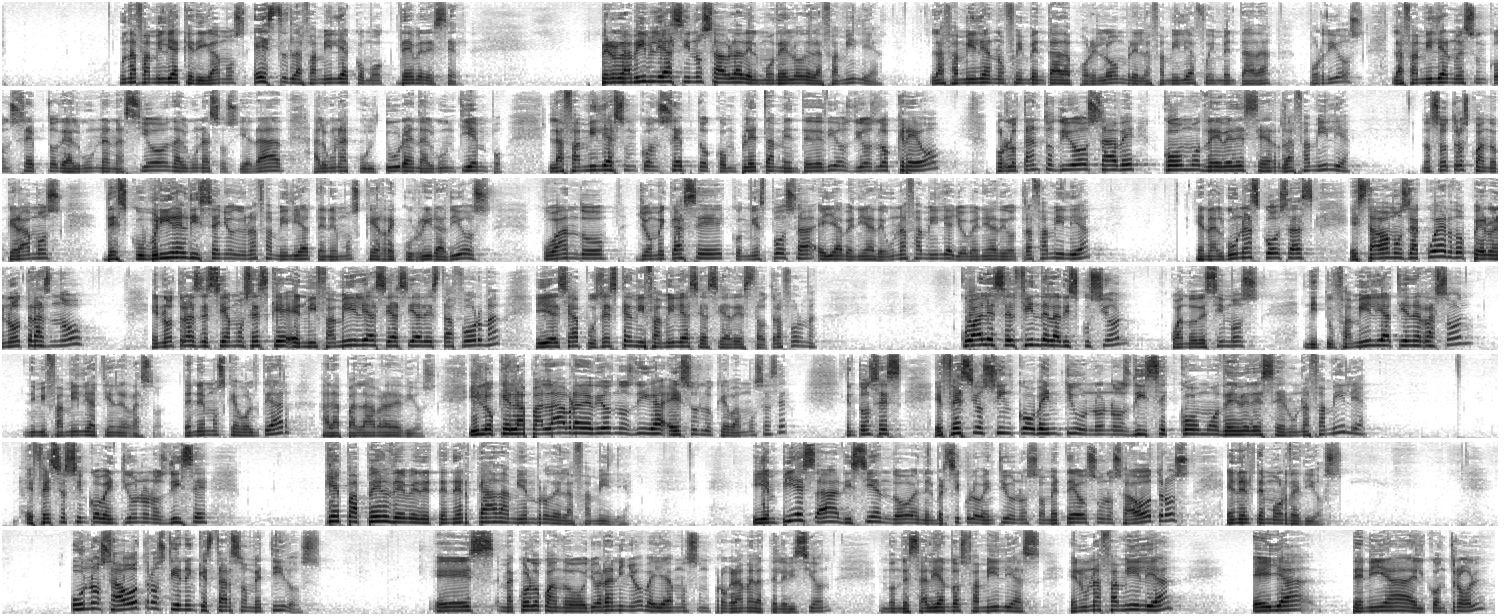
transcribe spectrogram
Una familia que digamos, esta es la familia como debe de ser. Pero la Biblia sí nos habla del modelo de la familia. La familia no fue inventada por el hombre, la familia fue inventada por Dios. La familia no es un concepto de alguna nación, alguna sociedad, alguna cultura en algún tiempo. La familia es un concepto completamente de Dios. Dios lo creó, por lo tanto Dios sabe cómo debe de ser la familia. Nosotros cuando queramos descubrir el diseño de una familia tenemos que recurrir a Dios. Cuando yo me casé con mi esposa, ella venía de una familia, yo venía de otra familia. En algunas cosas estábamos de acuerdo, pero en otras no. En otras decíamos, es que en mi familia se hacía de esta forma, y ella decía, pues es que en mi familia se hacía de esta otra forma. ¿Cuál es el fin de la discusión? Cuando decimos, ni tu familia tiene razón, ni mi familia tiene razón. Tenemos que voltear a la palabra de Dios. Y lo que la palabra de Dios nos diga, eso es lo que vamos a hacer. Entonces, Efesios 5:21 nos dice cómo debe de ser una familia. Efesios 5:21 nos dice qué papel debe de tener cada miembro de la familia. Y empieza diciendo en el versículo 21, someteos unos a otros en el temor de Dios unos a otros tienen que estar sometidos. Es, me acuerdo cuando yo era niño, veíamos un programa en la televisión en donde salían dos familias. En una familia, ella tenía el control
